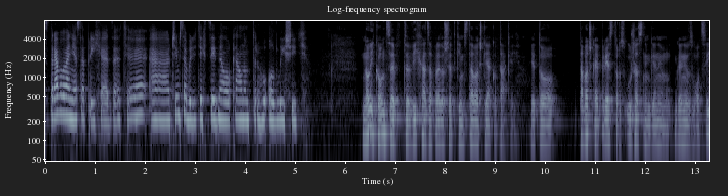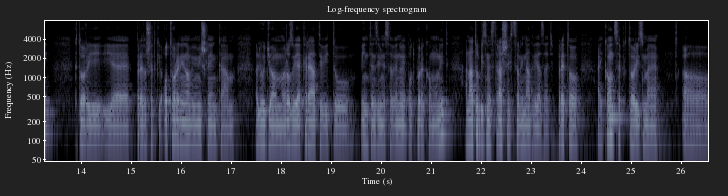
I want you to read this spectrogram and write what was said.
stravovania sa prichádzate a čím sa budete chcieť na lokálnom trhu odlíšiť? Nový koncept vychádza predovšetkým z tabačky ako takej. Je to, tabačka je priestor s úžasným genius loci, ktorý je predovšetkým otvorený novým myšlienkam, ľuďom, rozvíja kreativitu, intenzívne sa venuje podpore komunít a na to by sme strašne chceli nadviazať. Preto aj koncept, ktorý sme uh,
